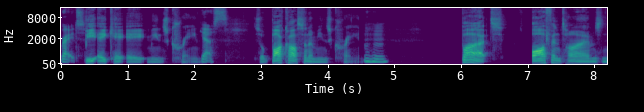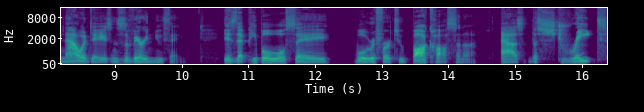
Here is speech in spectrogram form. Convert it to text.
Right. B a k a means crane. Yes. So bakasana means crane. Mm-hmm. But oftentimes nowadays, and this is a very new thing, is that people will say, will refer to Bakasana as the straight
